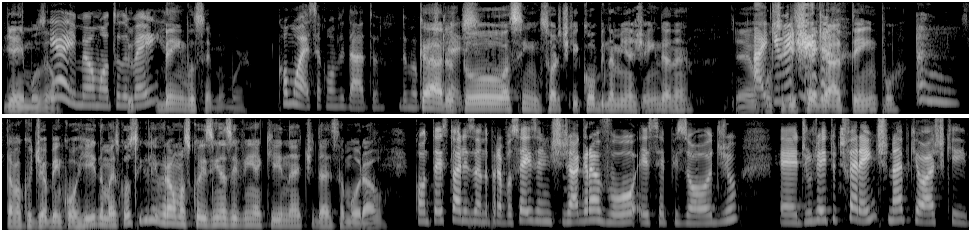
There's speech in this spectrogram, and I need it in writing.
E aí, mozão? E aí, meu amor, tudo bem? Bem, e você, meu amor? Como é ser convidado do meu Cara, eu podcast? tô, assim, sorte que coube na minha agenda, né? É, eu Ai, consegui chegar a tempo. Tava com o dia bem corrido, mas consegui livrar umas coisinhas e vim aqui, né, te dar essa moral. Contextualizando pra vocês, a gente já gravou esse episódio é, de um jeito diferente, né? Porque eu acho que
